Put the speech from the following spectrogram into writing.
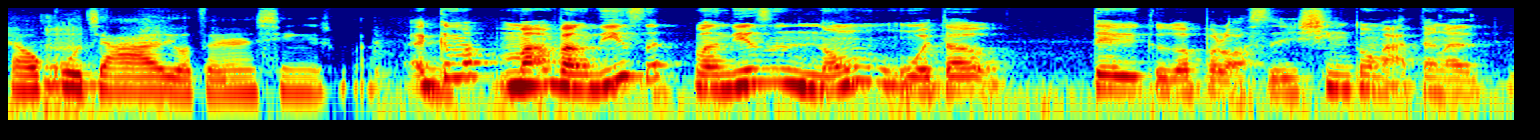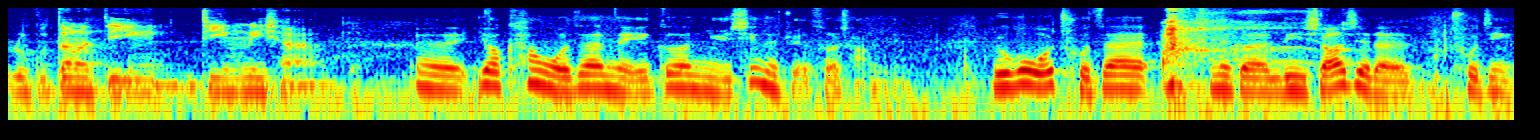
然后顾家有责任心什么。哎，搿么没问题是问题是侬会得对搿个白老师心动伐？登了如果登了电影电影里向。呃，要看我在哪一个女性的角色上面。如果我处在 那个李小姐的处境，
